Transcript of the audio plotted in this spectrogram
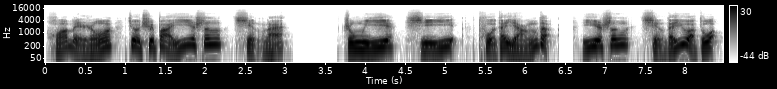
黄美荣就去把医生请来。中医、西医土的洋的，医生请的越多，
